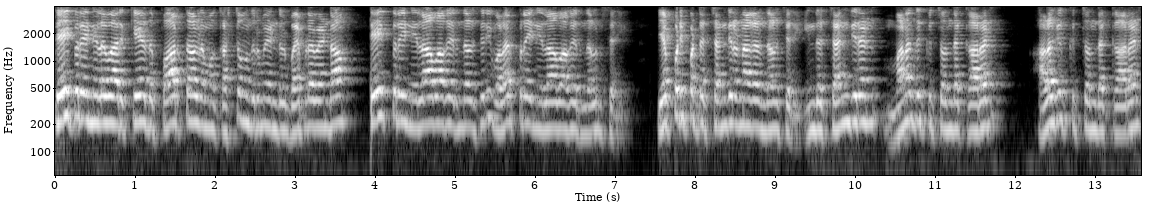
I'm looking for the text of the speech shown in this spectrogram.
தேய்பிறை நிலவாக இருக்கே அதை பார்த்தால் நம்ம கஷ்டம் வந்துடுமே என்று பயப்பட வேண்டாம். தேய்பிறை நிலாவாக இருந்தாலும் சரி வளர்ப்பிறை நிலாவாக இருந்தாலும் சரி எப்படிப்பட்ட சந்திரனாக இருந்தாலும் சரி இந்த சந்திரன் மனதுக்கு சொந்தக்காரன் அழகுக்கு சொந்தக்காரன்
